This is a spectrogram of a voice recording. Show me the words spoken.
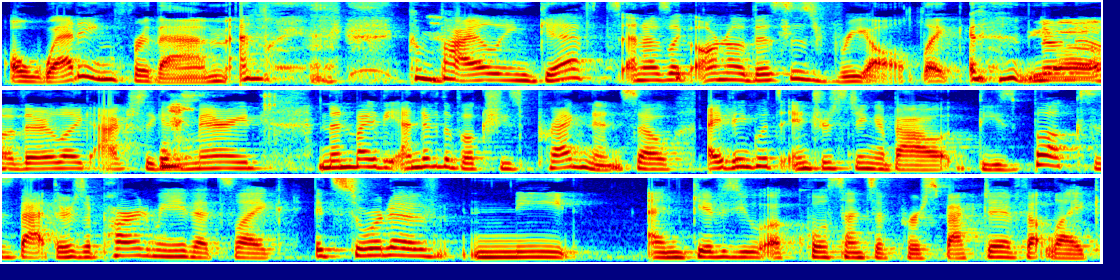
a wedding for them and like compiling gifts. And I was like, oh no, this is real. Like, no, yeah. no, they're like actually getting married. And then by the end of the book, she's pregnant. So I think what's interesting about these books is that there's a part of me that's like, it's sort of neat and gives you a cool sense of perspective that like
